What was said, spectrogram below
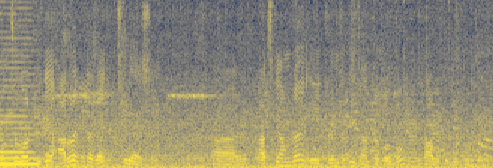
পঞ্চগড় থেকে আরও একটা র্যাক ছেড়ে আসে। আর আজকে আমরা এই ট্রেনটাতে যাত্রা করব পার্বতীপুর পর্যন্ত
